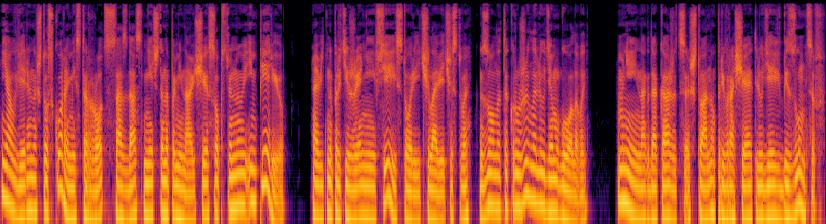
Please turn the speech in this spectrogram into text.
Я уверена, что скоро мистер Ротс создаст нечто напоминающее собственную империю. А ведь на протяжении всей истории человечества золото кружило людям головы. Мне иногда кажется, что оно превращает людей в безумцев.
